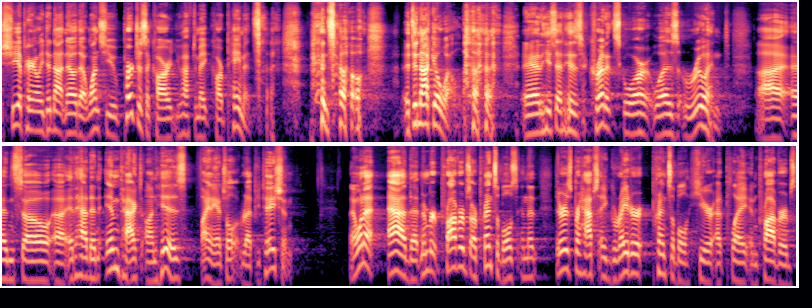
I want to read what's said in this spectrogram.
she apparently did not know that once you purchase a car, you have to make car payments. and so it did not go well. and he said his credit score was ruined. Uh, and so uh, it had an impact on his financial reputation. I want to add that, remember, Proverbs are principles, and that there is perhaps a greater principle here at play in Proverbs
